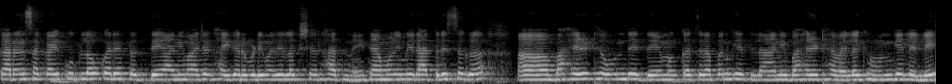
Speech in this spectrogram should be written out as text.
कारण सकाळी खूप लवकर येतात ते आणि माझ्या घाई गडबडीमध्ये लक्ष राहत नाही. त्यामुळे मी रात्रीच सगळं बाहेर ठेवून देते. मग कचरा पण घेतला आणि बाहेर ठेवायला घेऊन गेलेले.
